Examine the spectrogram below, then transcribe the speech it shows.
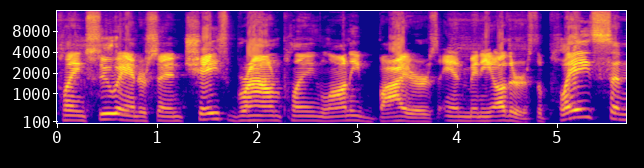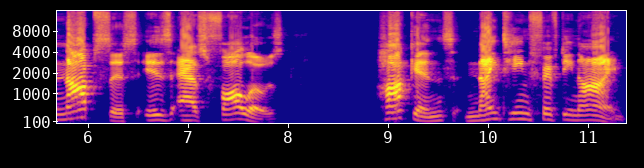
playing Sue Anderson, Chase Brown playing Lonnie Byers, and many others. The play's synopsis is as follows Hawkins, 1959.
